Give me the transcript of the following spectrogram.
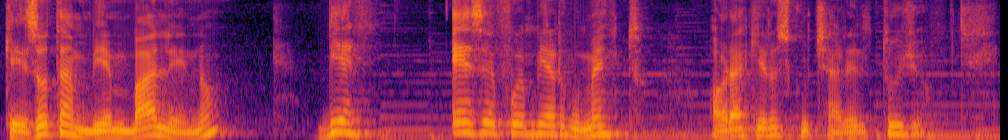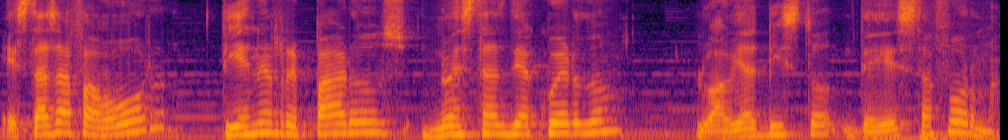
que eso también vale, ¿no? Bien, ese fue mi argumento. Ahora quiero escuchar el tuyo. ¿Estás a favor? ¿Tienes reparos? ¿No estás de acuerdo? ¿Lo habías visto de esta forma?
